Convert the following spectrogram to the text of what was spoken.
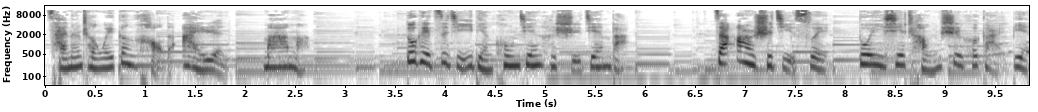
才能成为更好的爱人、妈妈。多给自己一点空间和时间吧。在二十几岁多一些尝试和改变，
